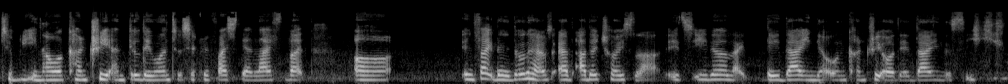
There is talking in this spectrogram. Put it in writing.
to be in our country until they want to sacrifice their life but uh, in fact they don't have oth- other choice lah. it's either like they die in their own country or they die in the sea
